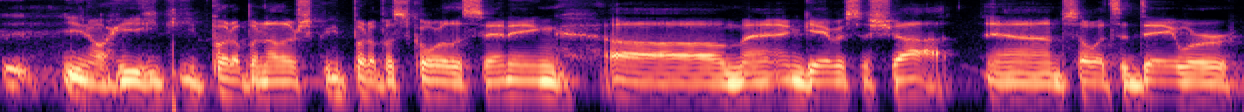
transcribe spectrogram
you know, he, he put up another, he put up a scoreless inning um, and gave us a shot. And so it's a day where,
